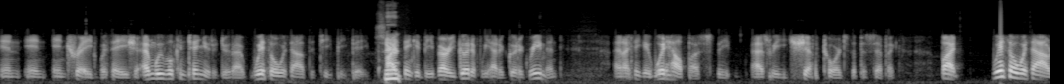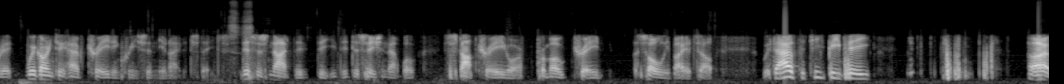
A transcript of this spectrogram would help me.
in, in, in trade with Asia, and we will continue to do that with or without the TPP. So I think it'd be very good if we had a good agreement, and I think it would help us the, as we shift towards the Pacific. But with or without it, we're going to have trade increase in the United States. This is not the, the, the decision that will stop trade or promote trade solely by itself. Without the TPP, uh,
